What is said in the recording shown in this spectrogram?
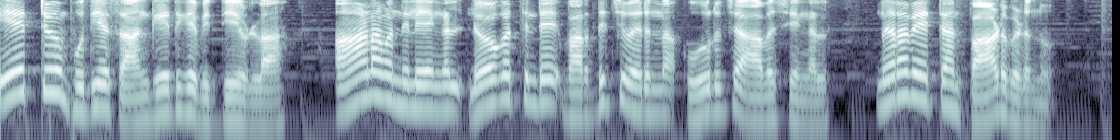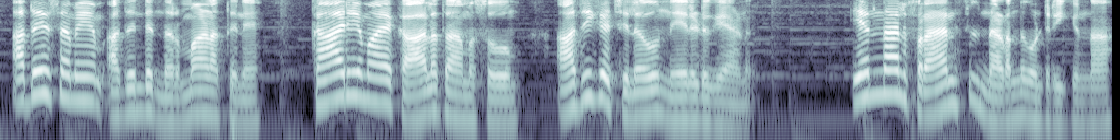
ഏറ്റവും പുതിയ സാങ്കേതിക വിദ്യയുള്ള ആണവ നിലയങ്ങൾ ലോകത്തിന്റെ വർദ്ധിച്ചു വരുന്ന ഊർജ ആവശ്യങ്ങൾ നിറവേറ്റാൻ പാടുപെടുന്നു. അതേസമയം അതിന്റെ നിർമ്മാണത്തിന് കാര്യമായ കാലതാമസവും അധിക ചിലവും നേരിടുകയാണ്. എന്നാൽ ഫ്രാൻസിൽ നടന്നുകൊണ്ടിരിക്കുന്ന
